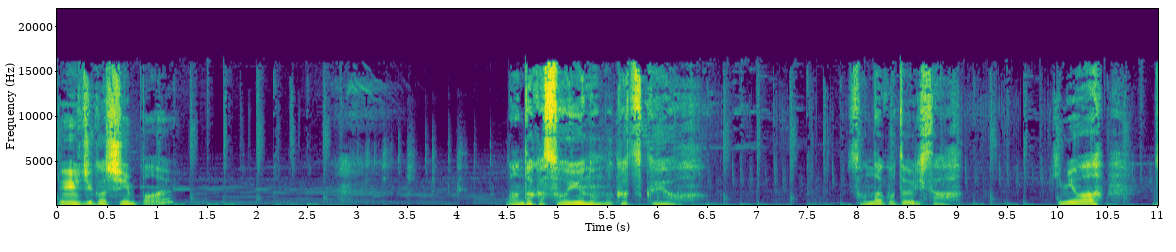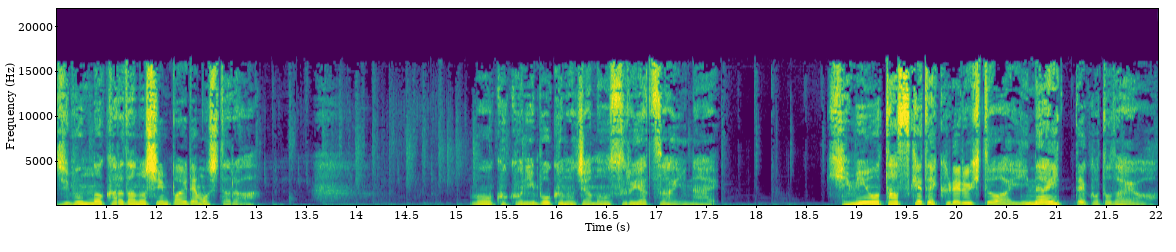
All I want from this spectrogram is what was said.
レイジが心配？なんだかそういうのムカつくよ。そんなことよりさ、君は自分の体の心配でもしたら？もうここに僕の邪魔をする奴はいない。君を助けてくれる人はいないってことだよ。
